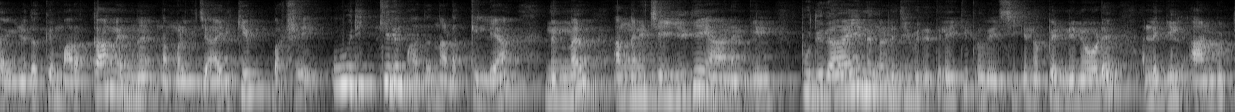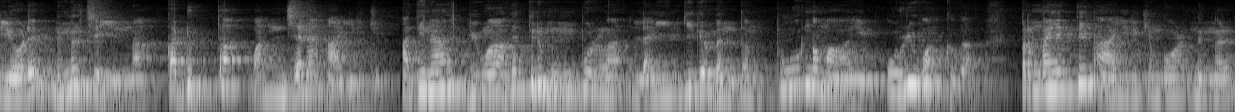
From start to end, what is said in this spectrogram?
കഴിഞ്ഞതൊക്കെ മറക്കാം എന്ന് നമ്മൾ വിചാരിക്കും. പക്ഷേ ഒരിക്കലും അത് നടക്കില്ല. നിങ്ങൾ അങ്ങനെ ചെയ്യുകയാണെങ്കിൽ പുതുതായി നിങ്ങളുടെ ജീവിതത്തിലേക്ക് പ്രവേശിക്കുന്ന പെണ്ണിനോട് അല്ലെങ്കിൽ ആൺകുട്ടിയോട് നിങ്ങൾ ചെയ്യുന്ന കടുത്ത വഞ്ചന ആയിരിക്കും. അതിനാൽ വിവാഹത്തിനു മുമ്പുള്ള ലൈംഗിക ബന്ധം പൂർണമായും ഒഴിവാക്കുക. പ്രണയത്തിൽ ആയിരിക്കുമ്പോൾ നിങ്ങൾ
